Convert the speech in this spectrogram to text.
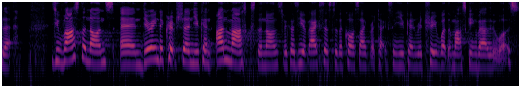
bleh. You mask the nonce, and during decryption, you can unmask the nonce because you have access to the core ciphertext, and you can retrieve what the masking value was.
